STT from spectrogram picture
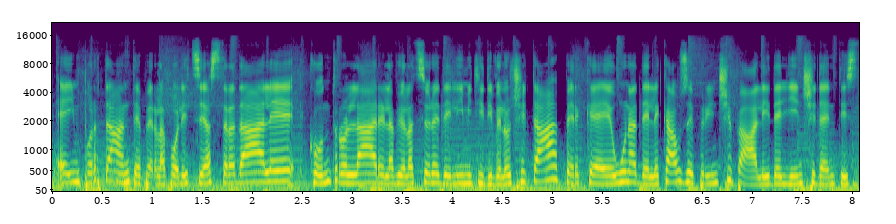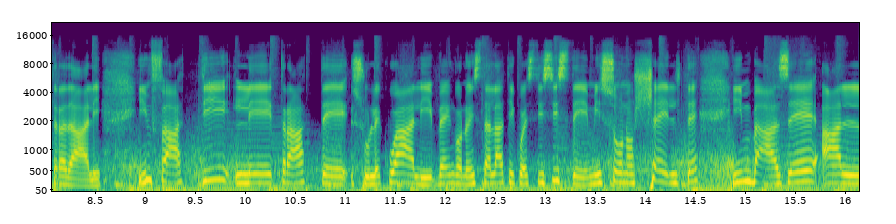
È importante per la polizia stradale controllare la violazione dei limiti di velocità perché è una delle cause principali degli incidenti stradali. Infatti le tratte sulle quali vengono installati questi sistemi sono scelte in base al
